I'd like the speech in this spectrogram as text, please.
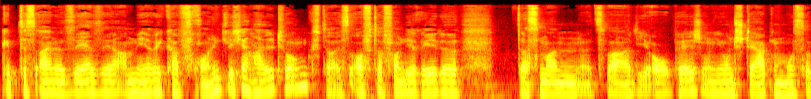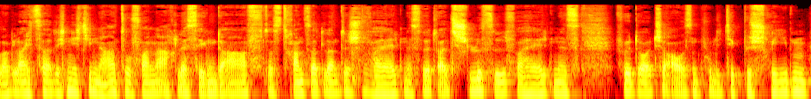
gibt es eine sehr, sehr amerikafreundliche Haltung. Da ist oft davon die Rede, dass man zwar die Europäische Union stärken muss, aber gleichzeitig nicht die NATO vernachlässigen darf. Das transatlantische Verhältnis wird als Schlüsselverhältnis für deutsche Außenpolitik beschrieben.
